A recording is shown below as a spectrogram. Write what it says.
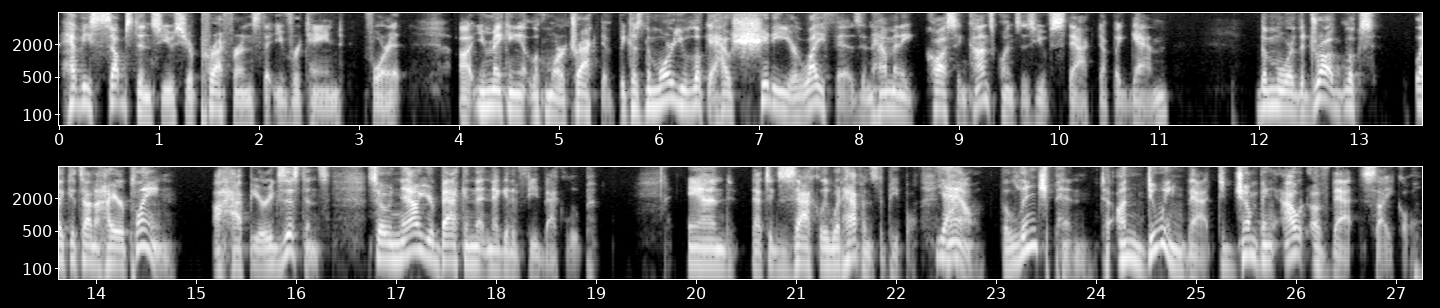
heavy substance use, your preference that you've retained for it, uh, you're making it look more attractive because the more you look at how shitty your life is and how many costs and consequences you've stacked up again, the more the drug looks like it's on a higher plane, a happier existence. So now you're back in that negative feedback loop. And that's exactly what happens to people. Yeah. Now, the linchpin to undoing that, to jumping out of that cycle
